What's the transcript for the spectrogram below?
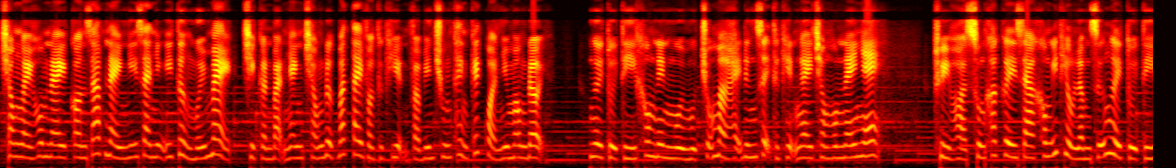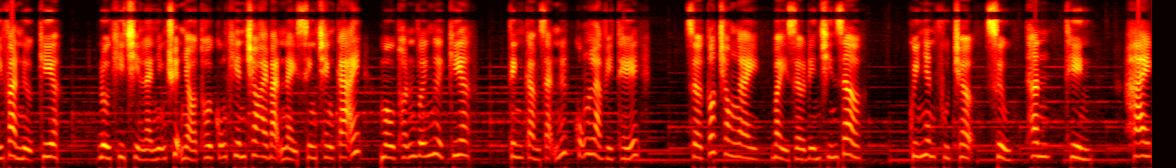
Trong ngày hôm nay, con giáp này nghĩ ra những ý tưởng mới mẻ, chỉ cần bạn nhanh chóng được bắt tay vào thực hiện và biến chúng thành kết quả như mong đợi. Người tuổi Tý không nên ngồi một chỗ mà hãy đứng dậy thực hiện ngay trong hôm nay nhé. Thủy hỏa xung khắc gây ra không ít hiểu lầm giữa người tuổi Tý và nửa kia. Đôi khi chỉ là những chuyện nhỏ thôi cũng khiến cho hai bạn này sinh tranh cãi, mâu thuẫn với người kia. Tình cảm dạn nứt cũng là vì thế, Giờ tốt trong ngày, 7 giờ đến 9 giờ. Quý nhân phù trợ, Sửu, Thân, Thìn. 2.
